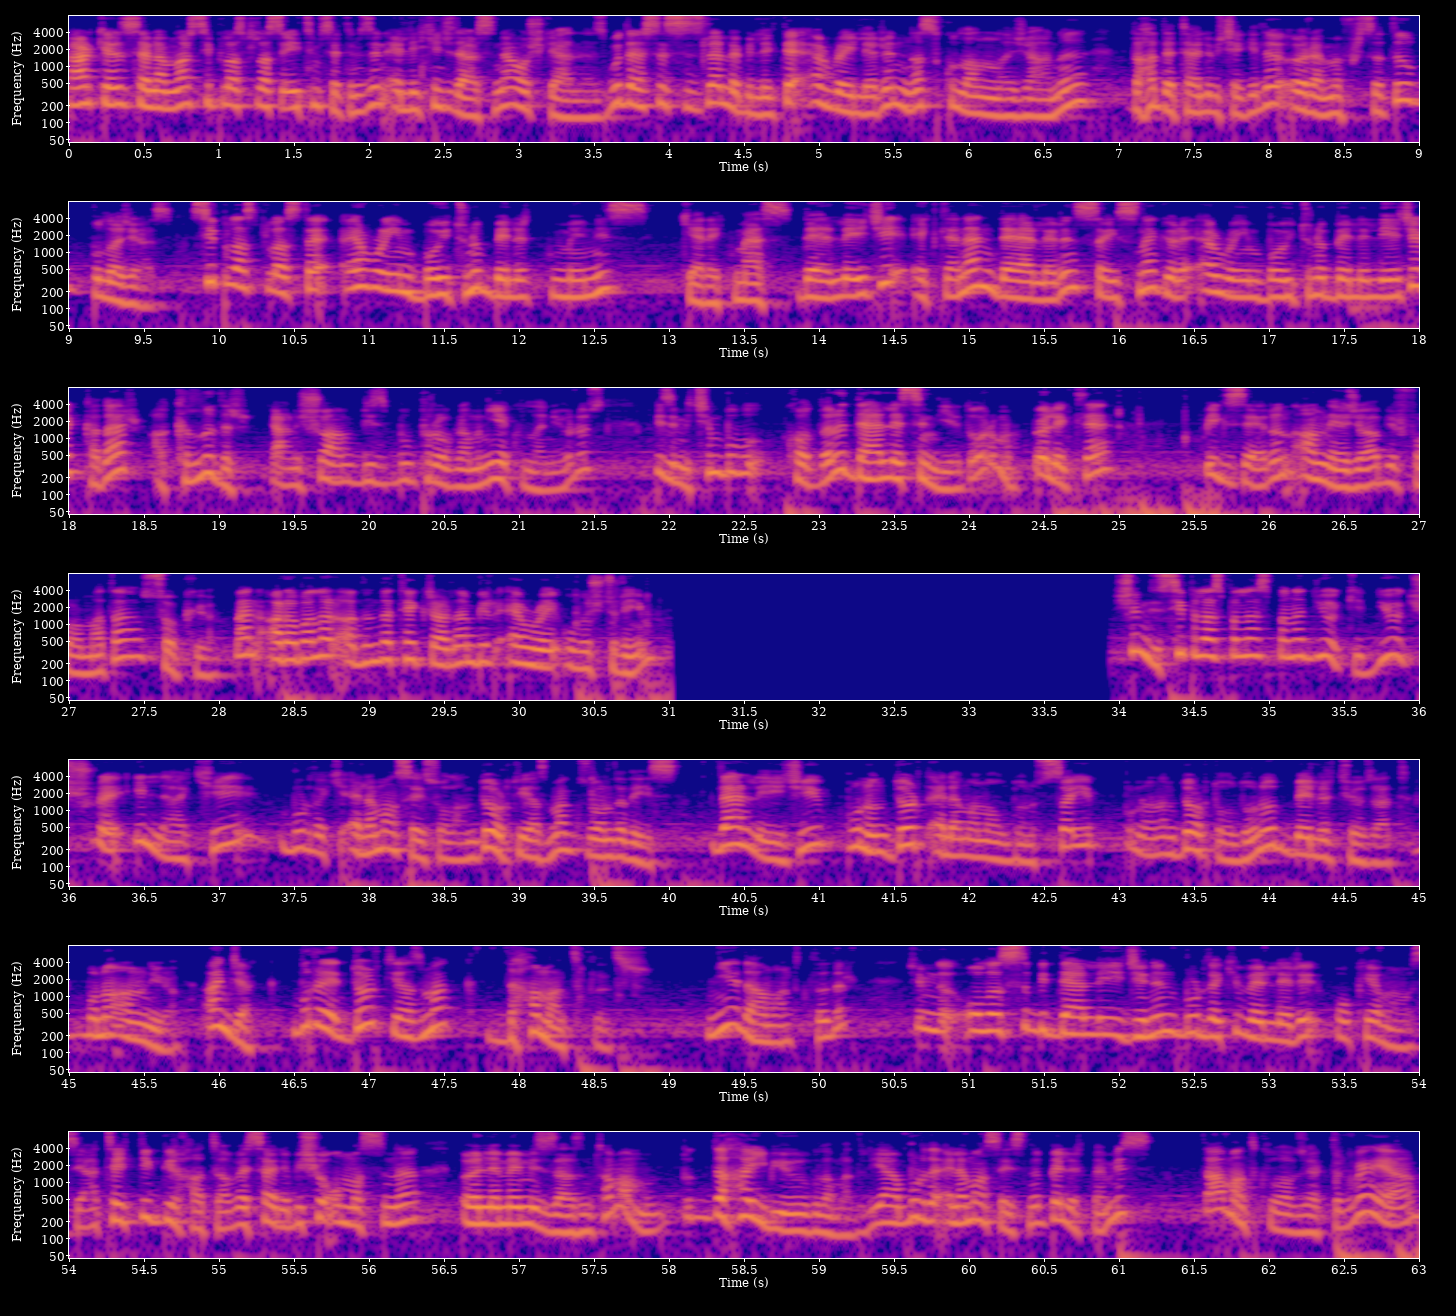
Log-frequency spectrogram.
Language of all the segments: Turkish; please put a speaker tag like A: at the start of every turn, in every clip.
A: Herkese selamlar. C++ eğitim setimizin 52. dersine hoş geldiniz. Bu derste sizlerle birlikte array'lerin nasıl kullanılacağını daha detaylı bir şekilde öğrenme fırsatı bulacağız. C++'da array'in boyutunu belirtmeniz gerekmez. Değerleyici eklenen değerlerin sayısına göre array'in boyutunu belirleyecek kadar akıllıdır. Yani şu an biz bu programı niye kullanıyoruz? Bizim için bu kodları değerlesin diye doğru mu? Böylelikle bilgisayarın anlayacağı bir formata sokuyor. Ben arabalar adında tekrardan bir array oluşturayım. Şimdi C++ bana diyor ki, diyor ki şuraya illaki buradaki eleman sayısı olan 4'ü yazmak zorunda değilsin. Derleyici bunun 4 eleman olduğunu sayıp bunun 4 olduğunu belirtiyor zaten. Bunu anlıyor. Ancak buraya 4 yazmak daha mantıklıdır. Niye daha mantıklıdır? Şimdi olası bir derleyicinin buradaki verileri okuyamaması, yani teknik bir hata vesaire bir şey olmasını önlememiz lazım tamam mı? Bu daha iyi bir uygulamadır. Yani burada eleman sayısını belirtmemiz daha mantıklı olacaktır. Veya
